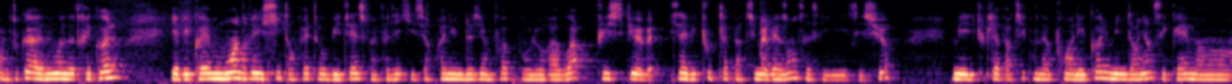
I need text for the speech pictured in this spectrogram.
en tout cas, nous à notre école, il y avait quand même moins de réussite en fait au BTS. Enfin, il fallait qu'ils se reprennent une deuxième fois pour le revoir, puisque bah, ils avaient toute la partie magasin, ça c'est sûr. Mais toute la partie qu'on apprend à l'école, mine de rien, c'est quand même un,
